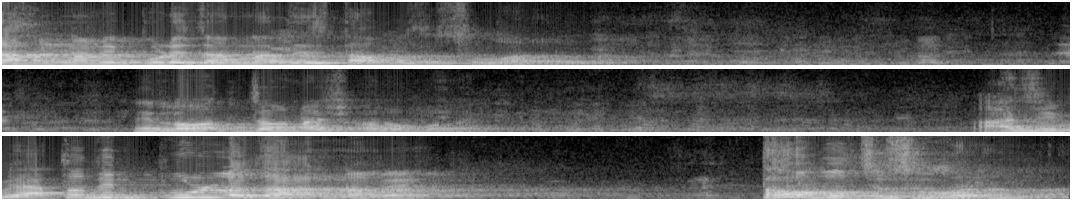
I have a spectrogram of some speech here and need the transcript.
জাহান নামে পড়ে জান্নাতে তা বলছে সুমান আল্লাহ লজ্জাও নাই সরম নাই আজিব এতদিন পুড়লো জাহান নামে তাও বলছে সুমান আল্লাহ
